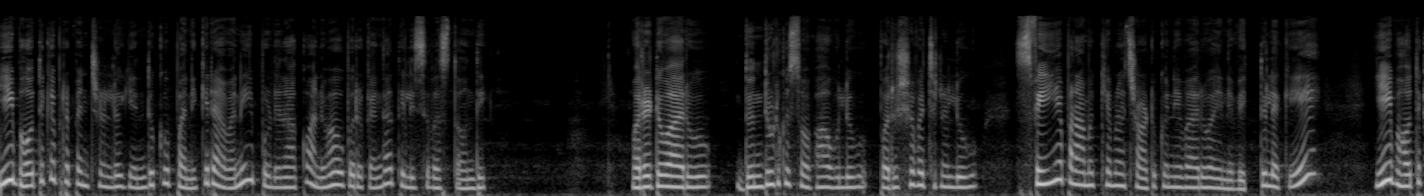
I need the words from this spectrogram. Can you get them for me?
ఈ భౌతిక ప్రపంచంలో ఎందుకు పనికిరావని ఇప్పుడు నాకు అనుభవపూర్వకంగా తెలిసి వస్తోంది. మొరటివారు దుందుడుకు స్వభావులు పరుషవచనులు స్వీయ ప్రాముఖ్యమును చాటుకునేవారు అయిన వ్యక్తులకే ఈ భౌతిక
